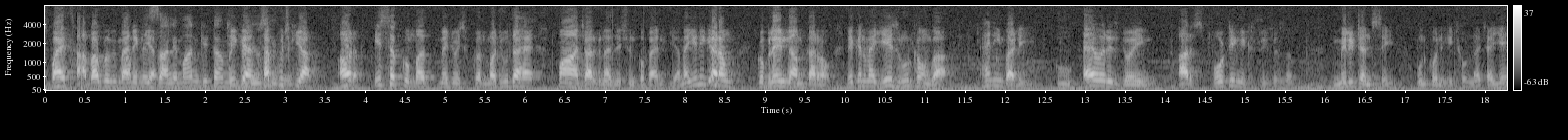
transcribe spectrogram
سپاہی صحابہ کو بھی میں نے کیا۔ ظالمان کی ٹرم ٹھیک ہے سب کچھ کیا۔ اور اس حکومت میں جو اس وقت موجودہ ہے پانچ آرگنائزیشن کو بین کیا۔ میں یہ نہیں کہہ رہا ہوں کوئی بلیم نام کر رہا ہوں لیکن میں یہ ضرور کہوں گا anybody whoever is doing or supporting extremism militancy ان کو نہیں چھوڑنا چاہیے۔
